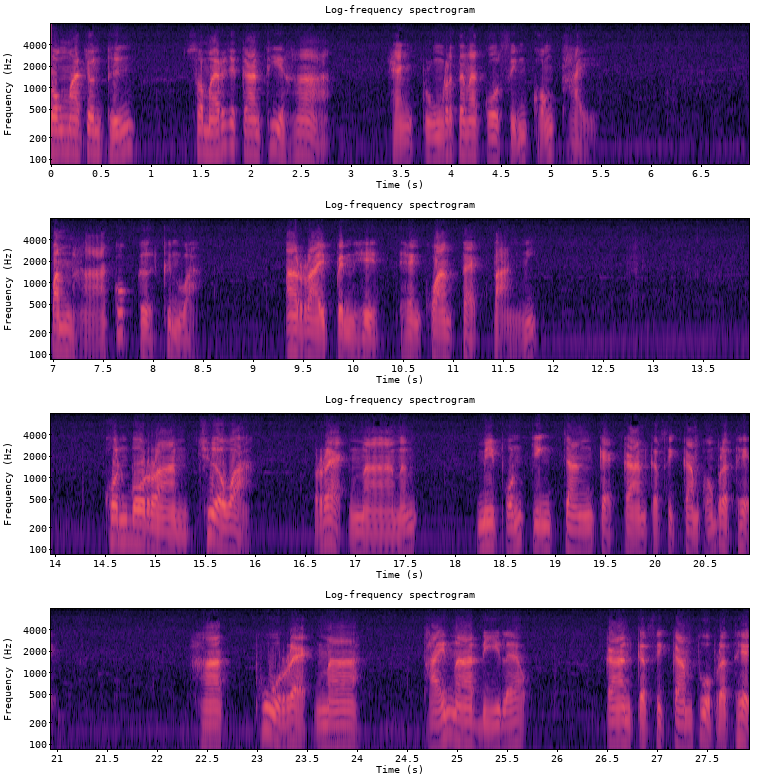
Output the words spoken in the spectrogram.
ลงมาจนถึงสมัยรัชกาลที่ห้าแห่งกรุงรัตนโกสินทร์ของไทย ปัญหาก็เกิดขึ้นว่า อะไรเป็นเหตุแห่งความแตกต่างนี้ คนโบราณเชื่อว่า แรกนานั้น มีผลจริงจังแก่การกสิกรรมของประเทศ หากผู้แรกนาไถนาดีแล้ว การกสิกรรมทั่วประเทศ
